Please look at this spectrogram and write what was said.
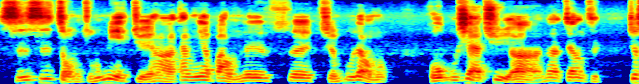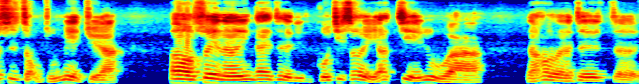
实施种族灭绝哈，他们要把我们的是全部让我们活不下去啊，那这样子就是种族灭绝啊，哦，所以呢，应该这个国际社会也要介入啊。然后呢，这这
